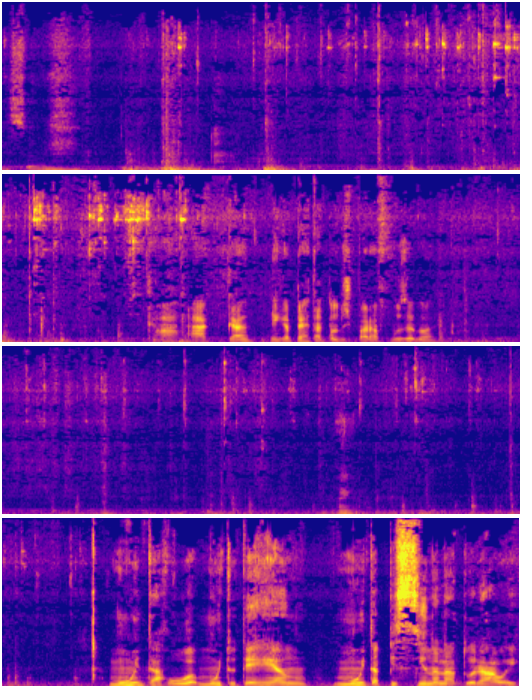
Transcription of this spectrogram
Ia subir. Caraca, tem que apertar todos os parafusos agora. Aí. Muita rua, muito terreno, muita piscina natural aí.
